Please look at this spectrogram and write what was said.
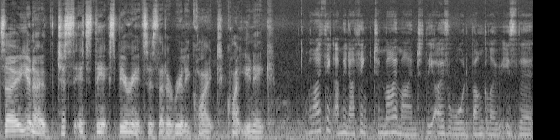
so you know just it's the experiences that are really quite quite unique well, I think I mean I think to my mind the overwater bungalow is the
